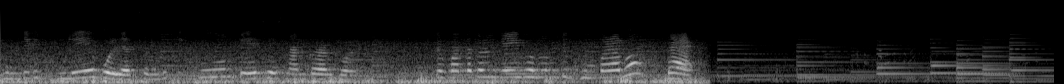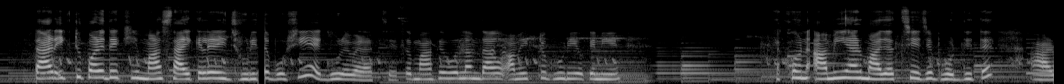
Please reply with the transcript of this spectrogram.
ঘুম থেকে ভুলে পড়ে যাচ্ছে। আমাকে কি ঘুম পেয়েছে স্নান করার পর। চোখ বন্ধ করে যেই ভাবলাম একটু ঘুম পাড়াবো ব্যাস। তার একটু পরে দেখি মা সাইকেলের এই ঝুড়িতে বসিয়ে ঘুরে বেড়াচ্ছে। তো মাকে বললাম দাও আমি একটু ঘুরি ওকে নিয়ে। এখন আমি আর মা যাচ্ছি এই যে ভোট দিতে। আর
